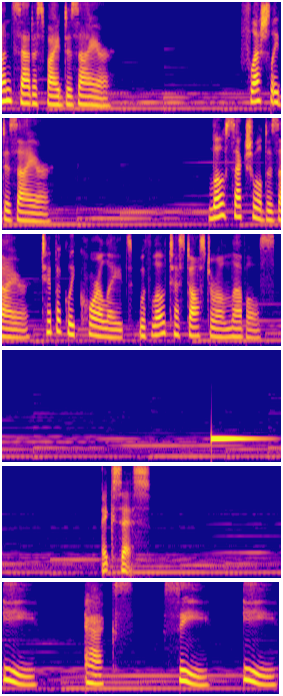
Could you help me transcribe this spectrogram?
Unsatisfied desire, Fleshly desire. Low sexual desire typically correlates with low testosterone levels. Excess E X C E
